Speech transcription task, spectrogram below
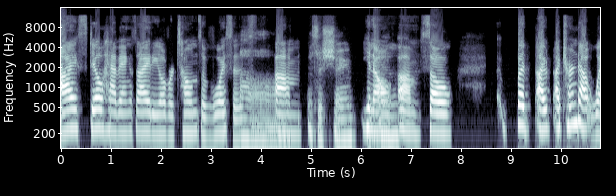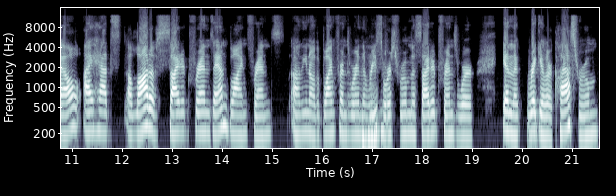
I still have anxiety over tones of voices. Oh, Um, it's a shame. you know, um, so but I I turned out well. I had a lot of sighted friends and blind friends. Uh, you know, the blind friends were in the Mhm. resource room, the sighted friends were in the regular classroom.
